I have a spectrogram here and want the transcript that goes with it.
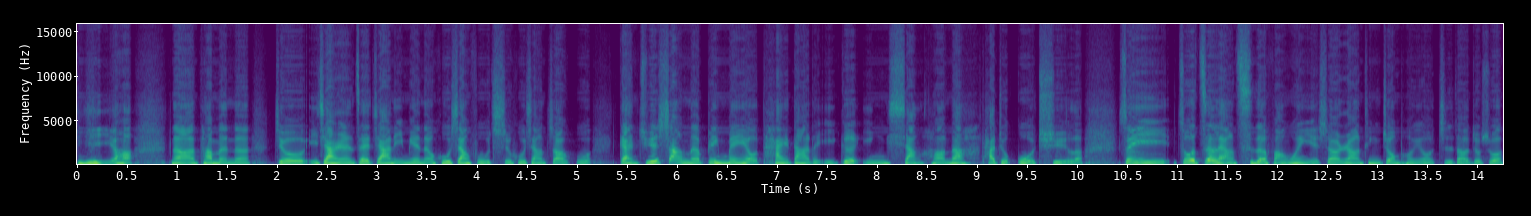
疫哈，那他们呢就一家人在家里面呢互相扶持、互相照顾，感觉上呢并没有太大的一个影响哈，那他就过去了。所以做这两次的访问，也是要让听众朋友知道，就说，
